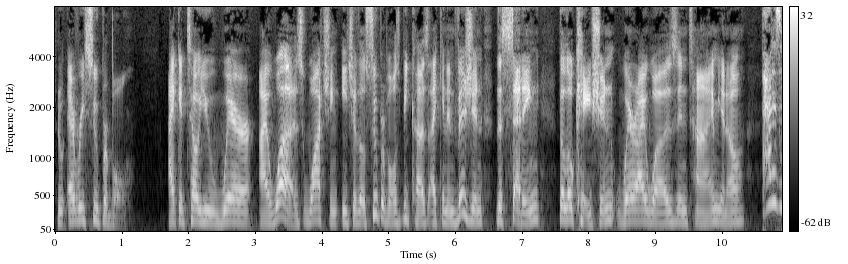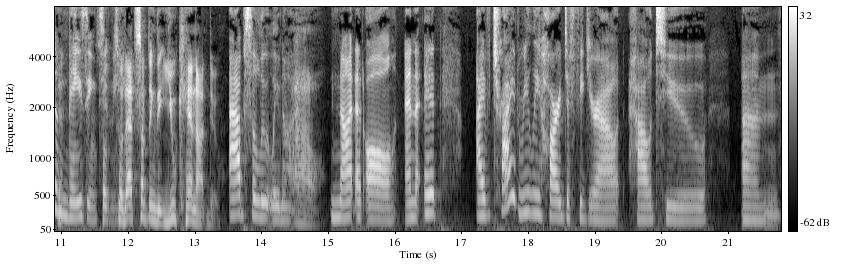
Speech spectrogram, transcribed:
through every Super Bowl, I could tell you where I was watching each of those Super Bowls because I can envision the setting, the location, where I was in time, you know. That is amazing to So, me. so that's something that you cannot do. Absolutely not. Wow. Not at all. And it I've tried really hard to figure out how to um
